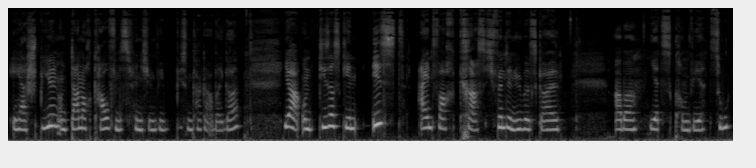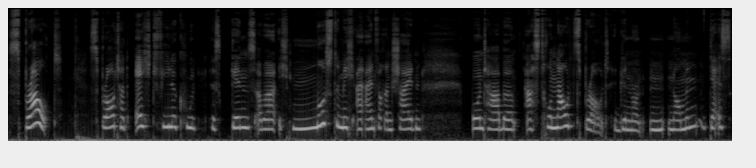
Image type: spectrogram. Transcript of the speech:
eher spielen und dann noch kaufen. Das finde ich irgendwie ein bisschen kacke, aber egal. Ja, und dieser Skin ist einfach krass. Ich finde den übelst geil. Aber jetzt kommen wir zu Sprout. Sprout hat echt viele coole Skins, aber ich musste mich einfach entscheiden, und habe Astronaut Sprout genommen. Der ist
